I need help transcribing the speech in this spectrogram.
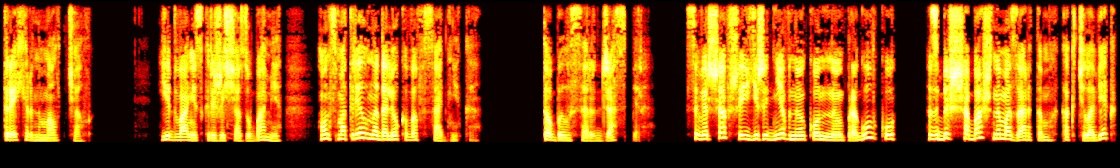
Трехерн молчал. Едва не скрежеща зубами, он смотрел на далекого всадника. То был сэр Джаспер, совершавший ежедневную конную прогулку с бесшабашным азартом, как человек,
